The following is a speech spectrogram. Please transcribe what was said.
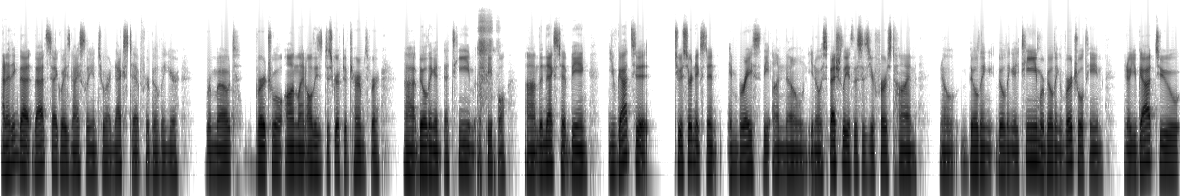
And i think that that segues nicely into our next tip for building your remote virtual, online, all these descriptive terms for uh, building a, a, team of people. Um, the next tip being you've got to, to a certain extent, embrace the unknown. You know, especially if this is your first time, you know, building building a team or building a virtual team. You know, you've got to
